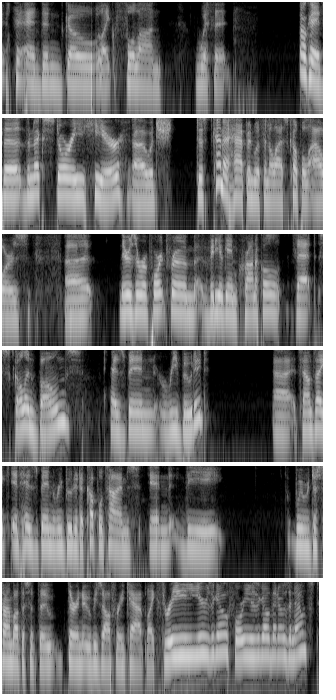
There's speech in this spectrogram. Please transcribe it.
and didn't go like full on with it. Okay, the the next story here, uh, which just kind of happened within the last couple hours. Uh, there's a report from Video Game Chronicle that Skull and Bones has been rebooted. Uh, it sounds like it has been rebooted a couple times in the. We were just talking about this at the during the Ubisoft recap, like three years ago, four years ago that it was announced.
